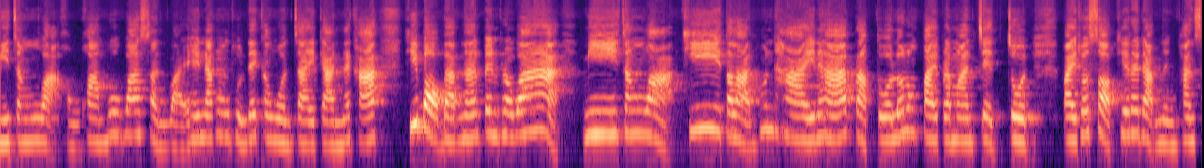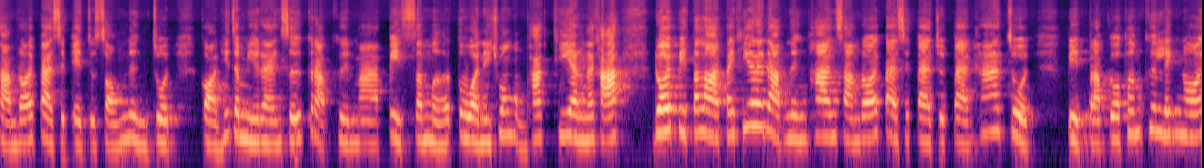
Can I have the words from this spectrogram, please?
มีจังหวะของความวูบวาสั่นไหวให้นักลงทุนได้กังวลใจกันนะคะ ที่บอกแบบนั้นเป็นเพราะว่ามีจังหวะที่ตลาดหุ้นไทยนะคะ ปรับตัวลดลงไปประมาณ 7 จุด ไปทดสอบที่ระดับ 1,381.21 จุด ก่อนที่จะมีแรงซื้อกลับคืนมาปิดเสมอตัวในช่วงของภาคเที่ยงนะคะ โดยปิดตลาดไปที่ระดับ 1,388.85 จุด ปิดปรับตัวเพิ่มขึ้นเล็กน้อย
